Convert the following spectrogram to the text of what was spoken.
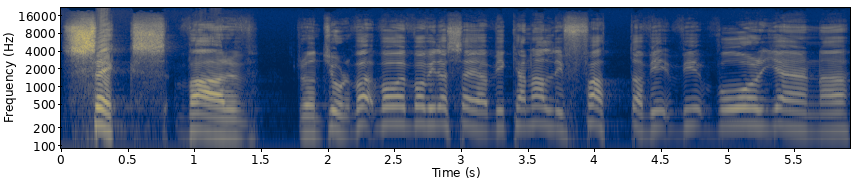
sex varv runt jorden. Vad, vad, vad vill jag säga? Vi kan aldrig fatta, vi, vi, vår hjärna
